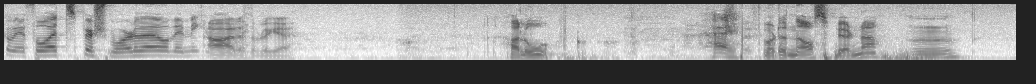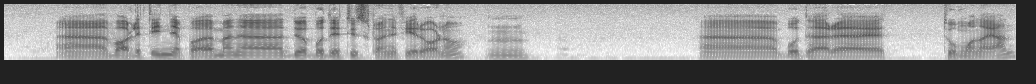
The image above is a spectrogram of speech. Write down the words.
Skal vi få et spørsmål over mikrofonen? Ja, dette blir gøy. Hallo. Hei. Spørsmål til Asbjørn. da. Mm. Eh, var litt inne på det, men eh, du har bodd i Tyskland i fire år nå. Mm. Eh, bodd her to måneder igjen.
